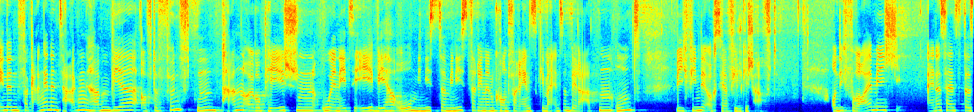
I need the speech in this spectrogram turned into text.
In den vergangenen Tagen haben wir auf der fünften paneuropäischen UNECE-WHO-Minister-Ministerinnen-Konferenz gemeinsam beraten und, wie ich finde, auch sehr viel geschafft. Und ich freue mich einerseits, dass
